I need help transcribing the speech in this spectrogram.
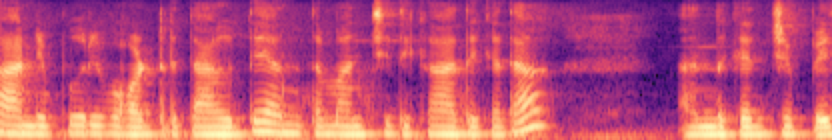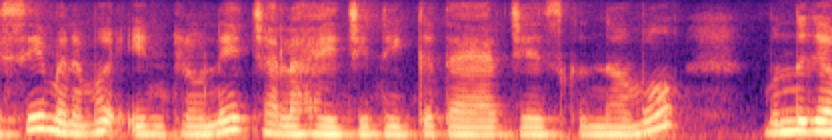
పానీపూరి వాటర్ తాగితే అంత మంచిది కాదు కదా. అందుకని చెప్పేసి మనము ఇంట్లోనే చాలా హైజీనిక్గా తయారు చేసుకుందాము. ముందుగా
